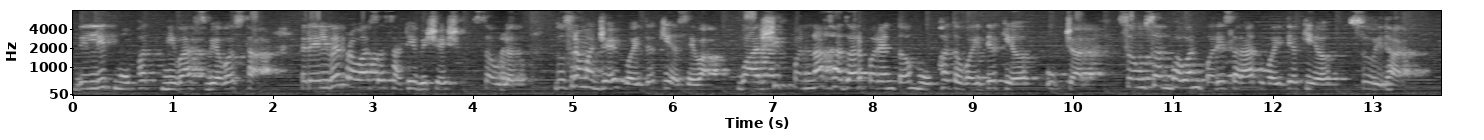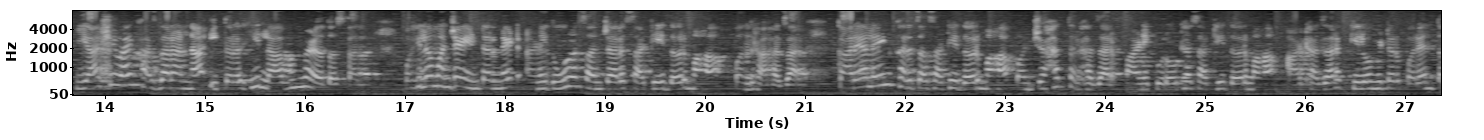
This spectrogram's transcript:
दिल्लीत मोफत निवास व्यवस्था रेल्वे प्रवासासाठी विशेष सवलत. दुसरं म्हणजे वैद्यकीय सेवा. वार्षिक पन्नास हजार पर्यंत मोफत वैद्यकीय उपचार. संसद भवन परिसरात वैद्यकीय सुविधा. याशिवाय खासदारांना इतरही लाभ मिळत असतात. पहिलं म्हणजे इंटरनेट आणि दूरसंचारसाठी दरमहा पंधरा हजार. कार्यालयीन खर्चासाठी दरमहा पंच्याहत्तर हजार. पाणी पुरवठ्यासाठी दरमहा आठ हजार किलोमीटर पर्यंत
